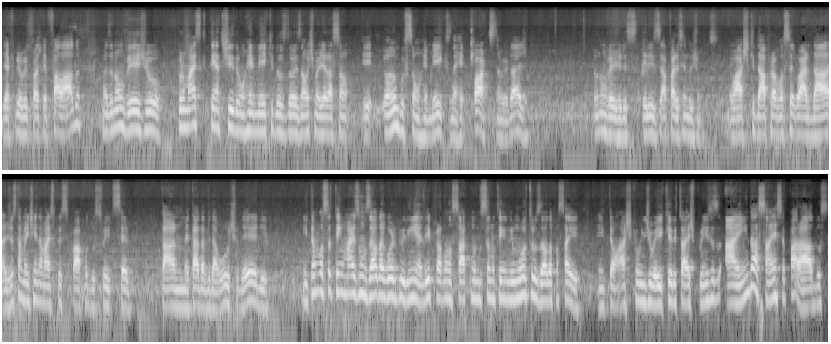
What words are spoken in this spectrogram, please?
Jeff Grubb pode ter falado, mas eu não vejo, por mais que tenha tido um remake dos dois na última geração, e ambos são remakes, né, reports, na verdade, eu não vejo eles, eles aparecendo juntos. Eu acho que dá para você guardar, justamente ainda mais com esse papo do Switch ser tá no metade da vida útil dele, então você tem mais um Zelda gordurinha ali para lançar quando você não tem nenhum outro Zelda para sair. Então acho que o Wind Waker e Twilight Princess ainda saem separados,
